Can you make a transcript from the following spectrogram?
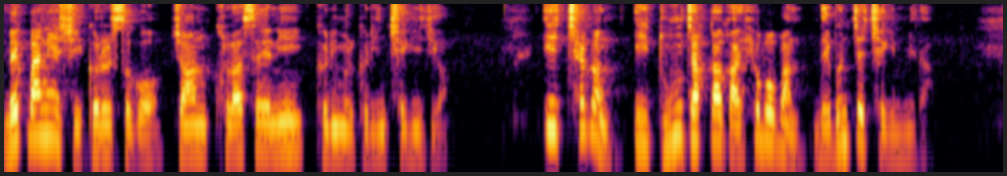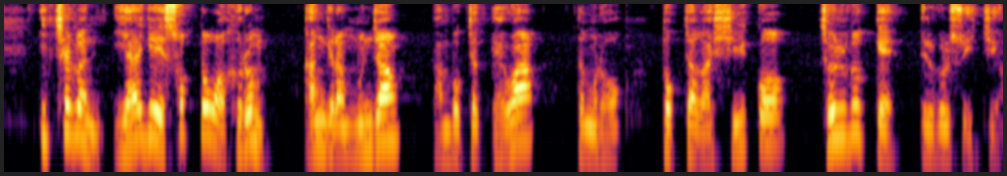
맥바넷이 글을 쓰고 존 클라센이 그림을 그린 책이지요. 이 책은 이 두 작가가 협업한 네 번째 책입니다. 이 책은 이야기의 속도와 흐름, 간결한 문장, 반복적 대화 등으로 독자가 쉽고 즐겁게 읽을 수 있지요.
